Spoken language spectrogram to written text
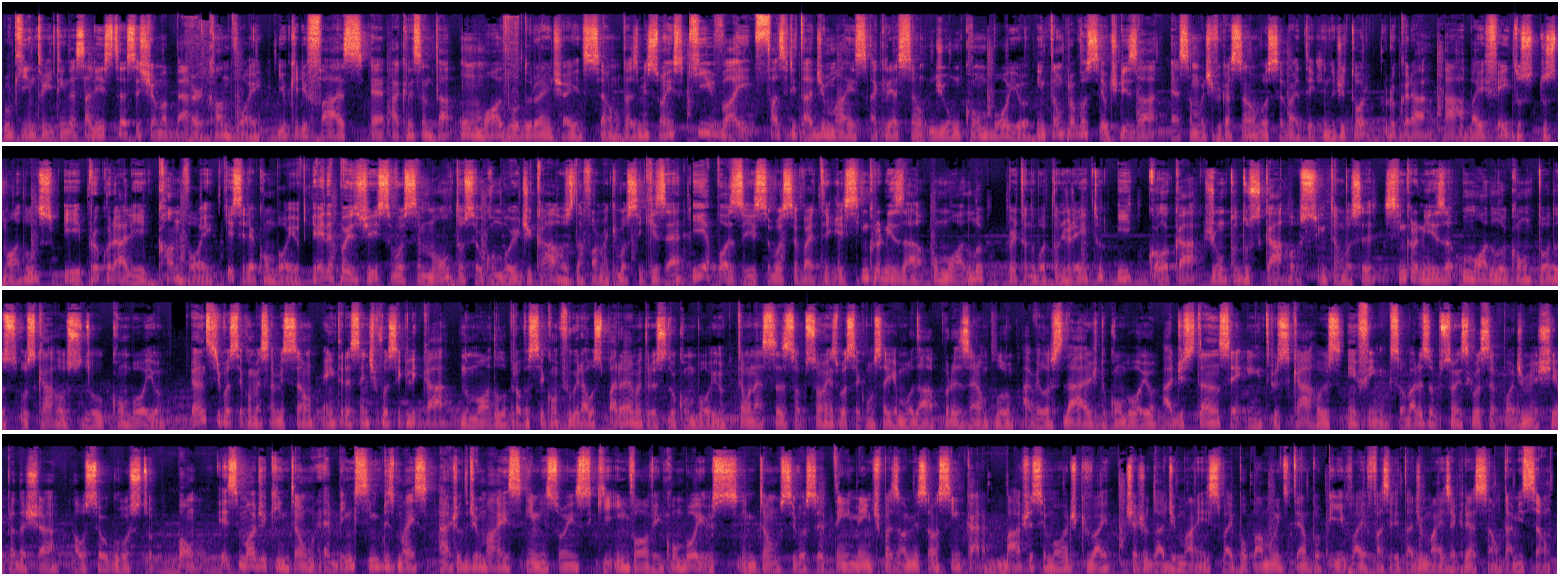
O quinto item dessa lista se chama Better Convoy, e o que ele faz é acrescentar um módulo durante a edição das missões que vai facilitar demais a criação de um comboio. Então, para você utilizar essa modificação, você vai ter que no editor, procurar a aba Efeitos dos módulos e procurar ali Convoy, que seria comboio. E aí depois disso, você monta o seu comboio de carros da forma que você quiser, e após isso, você vai ter que sincronizar o módulo, apertando o botão direito, e colocar junto dos carros. Então você sincroniza customiza o módulo com todos os carros do comboio. Antes de você começar a missão, é interessante você clicar no módulo para você configurar os parâmetros do comboio. Então, nessas opções, você consegue mudar, por exemplo, a velocidade do comboio, a distância entre os carros, enfim, são várias opções que você pode mexer para deixar ao seu gosto. Bom, esse mod aqui então é bem simples, mas ajuda demais em missões que envolvem comboios. Então, se você tem em mente fazer uma missão assim, cara, baixa esse mod que vai te ajudar demais, vai poupar muito tempo e vai facilitar demais a criação da missão.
